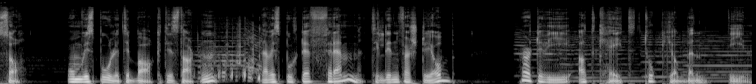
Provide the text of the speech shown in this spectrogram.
Så, om vi spoler tilbake til starten, der vi spurte frem til din første jobb, hørte vi at Kate tok jobben din.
